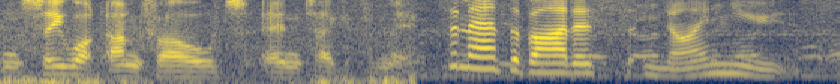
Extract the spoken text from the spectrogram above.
and see what unfolds and take it from there. Samantha Vardis, 9 News.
